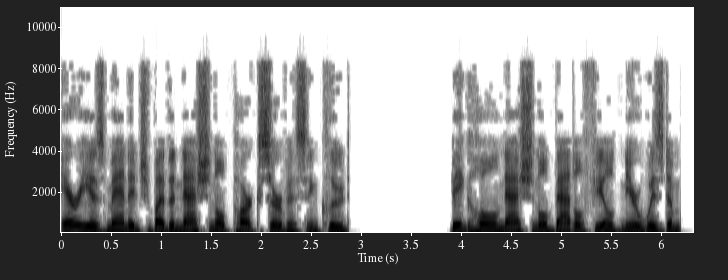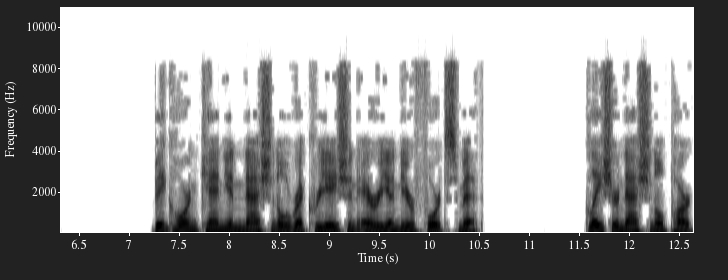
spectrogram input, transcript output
Areas managed by the National Park Service include Big Hole National Battlefield near Wisdom Bighorn Canyon National Recreation Area near Fort Smith. Glacier National Park.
